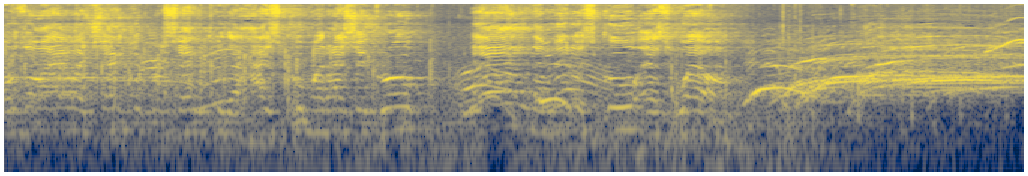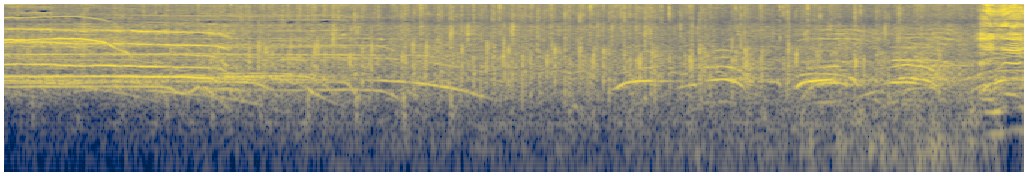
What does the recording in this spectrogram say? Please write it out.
Also, I have a check to the high school Mariachi group and the middle school as well. And then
